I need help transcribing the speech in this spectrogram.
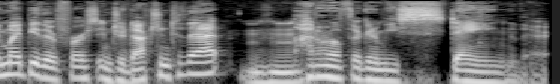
it might be their first introduction to that. I don't know if they're going to be staying there.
